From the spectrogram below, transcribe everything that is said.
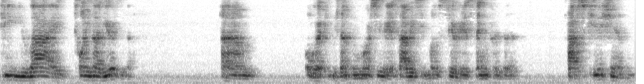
DUI 25 years ago. Um, or it could be something more serious. Obviously, the most serious thing for the prosecution,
